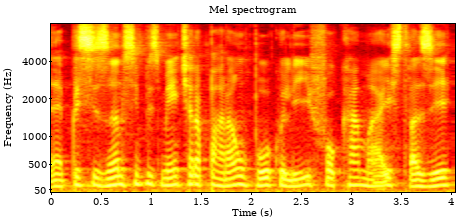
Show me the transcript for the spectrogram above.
é, precisando simplesmente era parar um pouco ali, focar mais, trazer,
